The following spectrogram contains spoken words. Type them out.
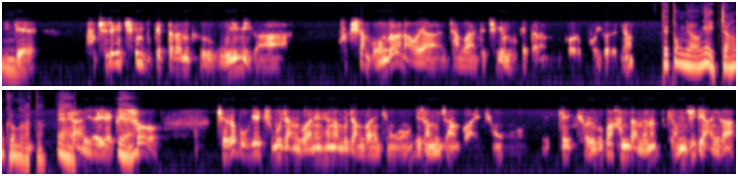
이게 구체적인 책임을 묻겠다라는 그 의미가 확실한 뭔가가 나와야 장관한테 책임을 묻겠다는 거로 보이거든요. 대통령의 입장은 그런 것 같다. 예. 아, 예, 예. 그래서 제가 보기에 주무장관인 행안부 장관의 경우, 이상민 장관의 경우, 이게 결국은 한다면은 경질이 아니라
